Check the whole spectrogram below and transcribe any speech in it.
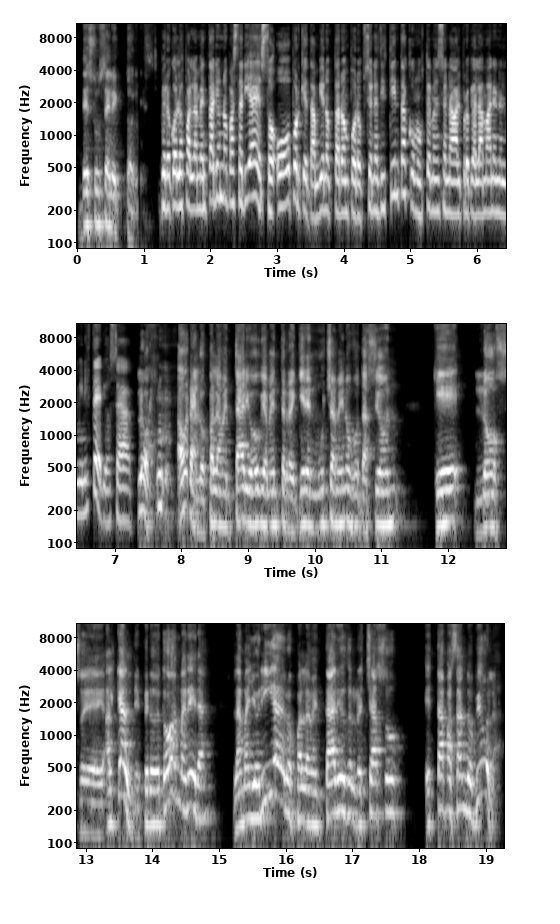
de sus electores. Pero con los parlamentarios no pasaría eso, o porque también optaron por opciones distintas, como usted mencionaba el propio Alamán en el ministerio, o sea... Lógico. Ahora, los parlamentarios obviamente requieren mucha menos votación que los eh, alcaldes, pero de todas maneras, la mayoría de los parlamentarios del rechazo está pasando viola.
